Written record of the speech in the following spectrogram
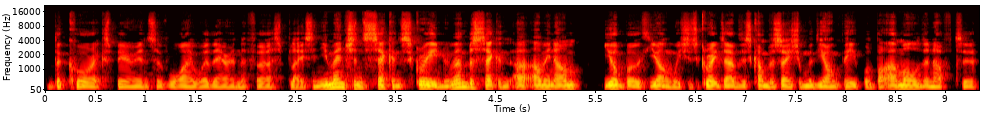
the core experience of why we're there in the first place? And you mentioned second screen. Remember second? I, I mean, I'm you're both young, which is great to have this conversation with young people, but I'm old enough to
